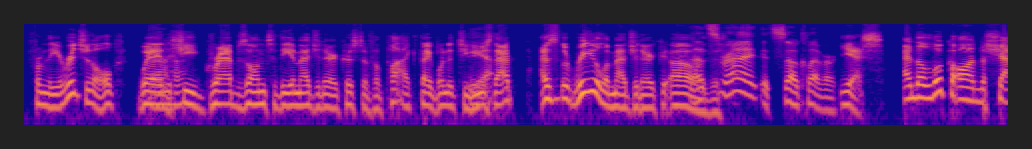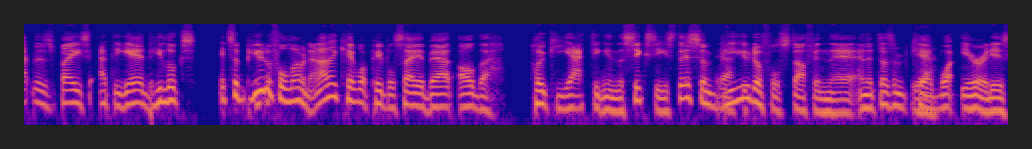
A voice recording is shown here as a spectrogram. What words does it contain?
from the original when Uh-huh. she grabs onto the imaginary Christopher Pike, they wanted to use Yeah. that as the real imaginary. Oh, That's this- right. It's so clever. Yes. And the look on Shatner's face at the end, he looks, it's a beautiful moment. And I don't care what people say about, oh, the hokey acting in the 60s. There's some Yeah. beautiful stuff in there. And it doesn't care Yeah. what era it is.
